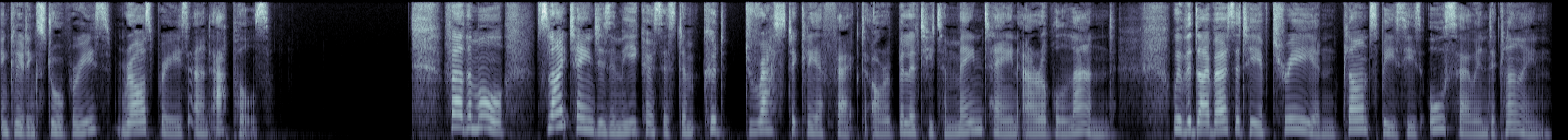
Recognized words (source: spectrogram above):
including strawberries, raspberries, and apples. Furthermore, slight changes in the ecosystem could drastically affect our ability to maintain arable land, with the diversity of tree and plant species also in decline.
